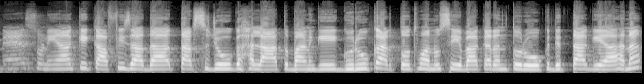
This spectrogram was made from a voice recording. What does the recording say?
ਮੈਂ ਸੁਣਿਆ ਕਿ ਕਾਫੀ ਜ਼ਿਆਦਾ ਤਰਸਯੋਗ ਹਾਲਾਤ ਬਣ ਗਏ। ਗੁਰੂ ਘਰ ਤੋਂ ਤੁਹਾਨੂੰ ਸੇਵਾ ਕਰਨ ਤੋਂ ਰੋਕ ਦਿੱਤਾ ਗਿਆ, ਹਨਾ?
